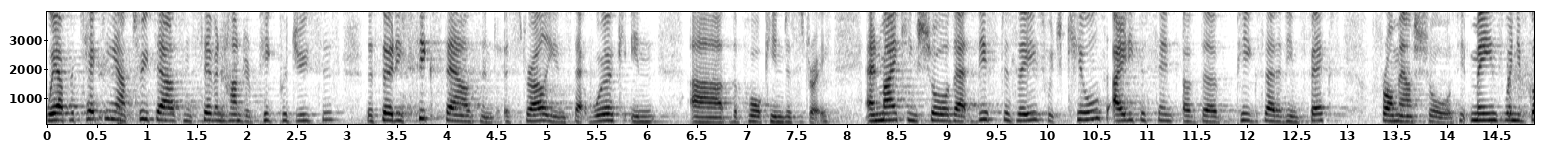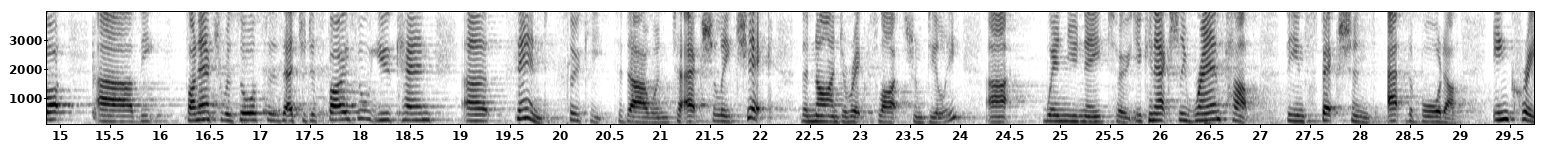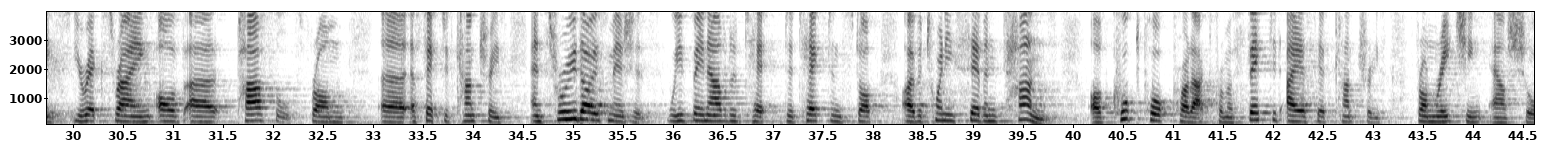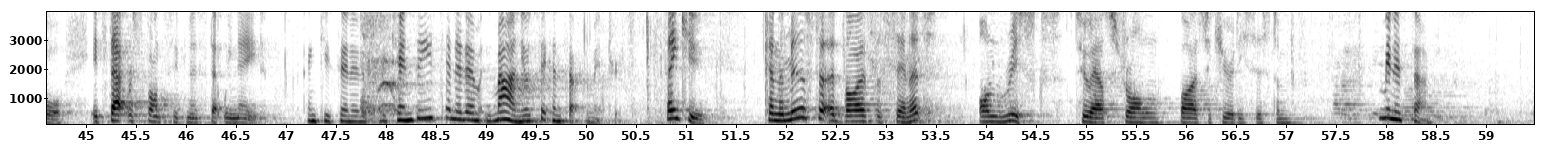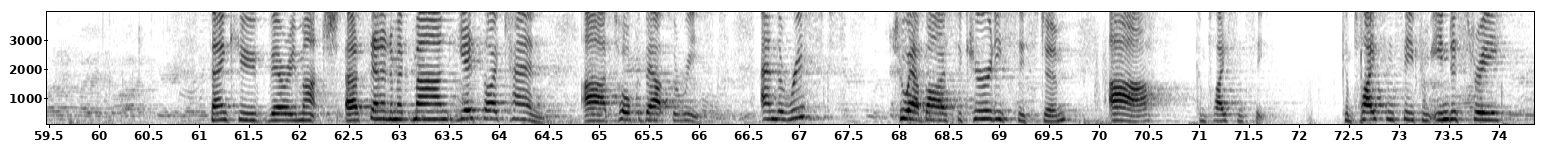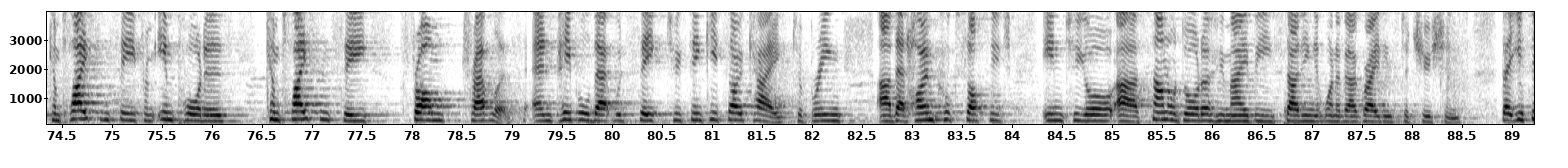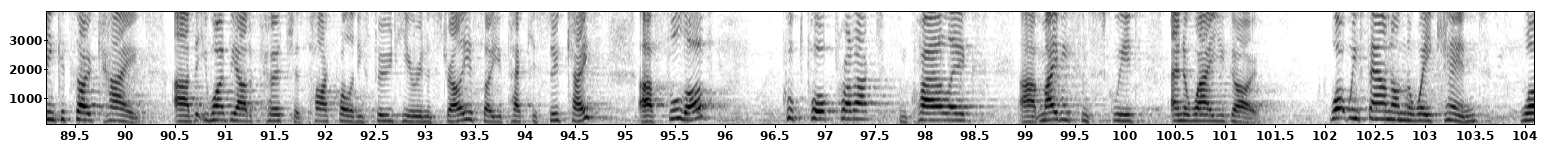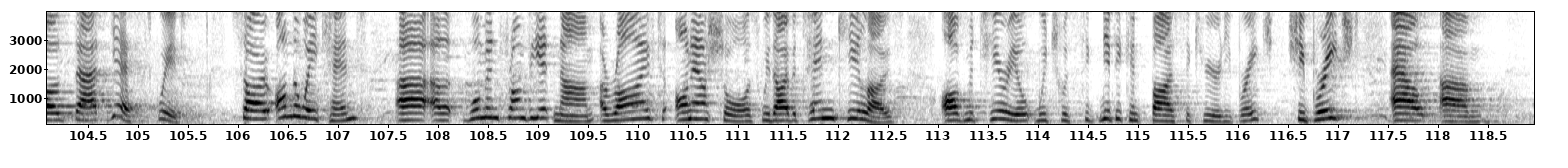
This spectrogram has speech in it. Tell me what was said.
We are protecting our 2,700 pig producers, the 36,000 Australians that work in uh, the pork industry, and making sure that this disease, which kills 80 per cent of the pigs that it infects, from our shores. It means when you've got uh, the financial resources at your disposal, you can uh, send Suki to Darwin to actually check the nine direct flights from Dili uh, when you need to. You can actually ramp up the inspections at the border, increase your X-raying of uh, parcels from uh, affected countries. And through those measures, we've been able to detect and stop over 27 tonnes of cooked pork product from affected ASF countries from reaching our shore. It's that responsiveness that we need. Thank you, Senator McKenzie. Senator McMahon, your second supplementary. Thank you. Can the minister advise the Senate on risks to our strong biosecurity system? Minister. Thank you very much. Uh, Senator McMahon, yes, I can uh, talk about the risks. And the risks to our biosecurity system are complacency. Complacency from industry, complacency from importers, complacency from travellers and people that would seek to think it's okay to bring uh, that home-cooked sausage into your uh, son or daughter who may be studying at one of our great institutions, that you think it's okay uh, that you won't be able to purchase high-quality food here in Australia, so you pack your suitcase uh, full of cooked pork product, some quail eggs, uh, maybe some squid, and away you go. What we found on the weekend was that, yes, squid. So on the weekend, uh, a woman from Vietnam arrived on our shores with over 10 kilos of material which was significant biosecurity breach. She breached our, um,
